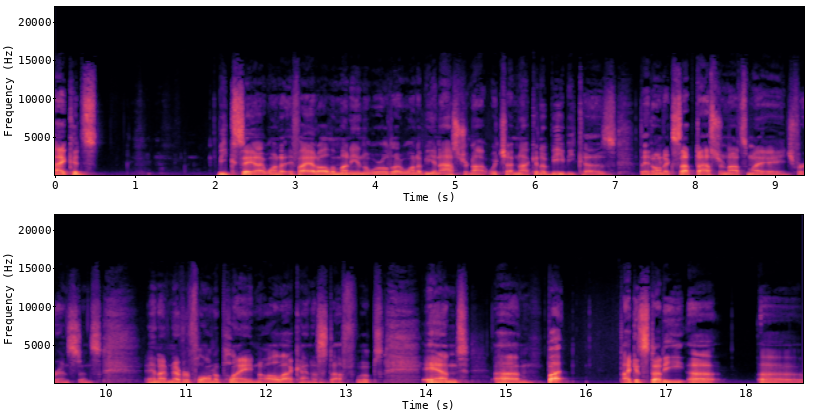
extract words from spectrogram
I could be, say, I want to. If I had all the money in the world, I want to be an astronaut, which I'm not going to be because they don't accept astronauts my age, for instance. And I've never flown a plane, all that kind of stuff. Whoops. And um, but I could study uh, uh,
